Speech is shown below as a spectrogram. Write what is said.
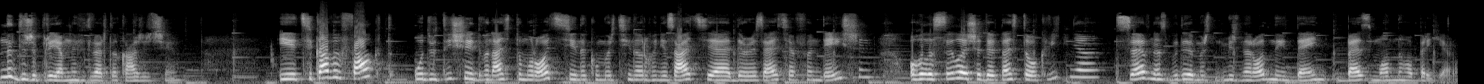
не дуже приємно, відверто кажучи. І цікавий факт: у 2012 році некомерційна організація The Rosetta Foundation оголосила, що 19 квітня це в нас буде міжнародний день без мовного бар'єру.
